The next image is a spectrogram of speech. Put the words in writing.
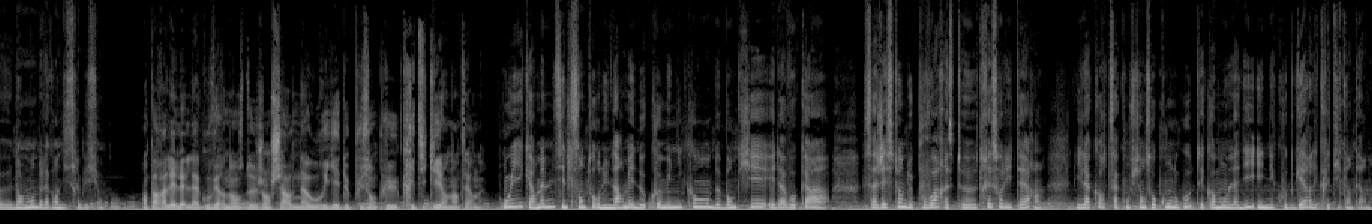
euh, dans le monde de la grande distribution. En parallèle, la gouvernance de Jean-Charles Naouri est de plus en plus critiquée en interne. Oui, car même s'il s'entoure d'une armée de communicants, de banquiers et d'avocats, sa gestion du pouvoir reste très solitaire. Il accorde sa confiance au compte-gouttes et comme on l'a dit, il n'écoute guère les critiques internes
